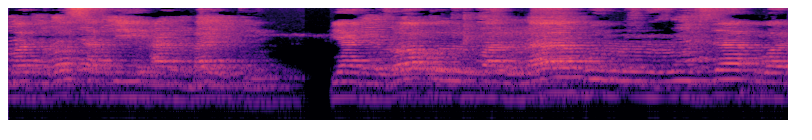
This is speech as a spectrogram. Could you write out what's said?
madrasati an baiti. Yajra'ul fallahur ruzah wa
